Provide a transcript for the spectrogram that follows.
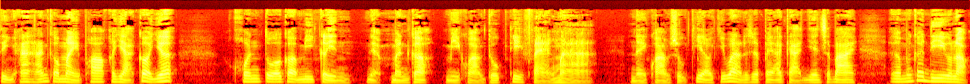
สิ่งอาหารก็ไม่พอขยะก็เยอะ คนตัวก็มีกลิ่นเนี่ยมันก็มีความทุกข์ที่แฝงมาในความสุขที่เราคิดว่าเราจะไปอากาศเย็นสบาย เออมันก็ดีหรอก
